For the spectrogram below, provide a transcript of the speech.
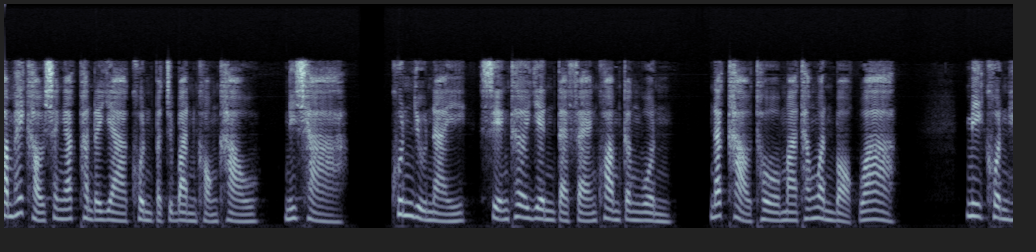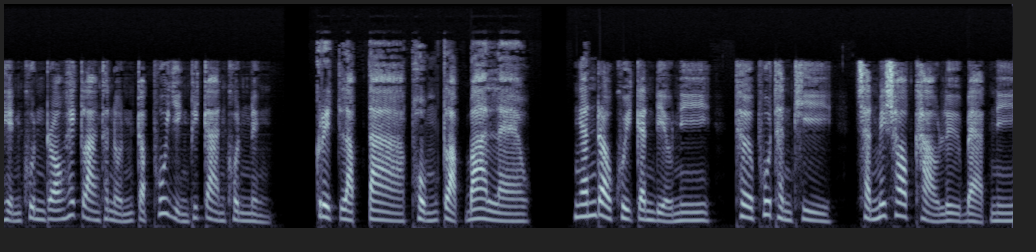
ทำให้เขาชะงักภรรยาคนปัจจุบันของเขา นิชา คุณอยู่ไหน เสียงเธอเย็นแต่แฝงความกังวล นักข่าวโทรมาทั้งวันบอกว่า มีคนเห็นคุณร้องให้กลางถนนกับผู้หญิงพิการคนหนึ่ง กริดหลับตาผมกลับบ้านแล้ว งั้นเราคุยกันเดี๋ยวนี้ เธอพูดทันที ฉันไม่ชอบข่าวลือแบบนี้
